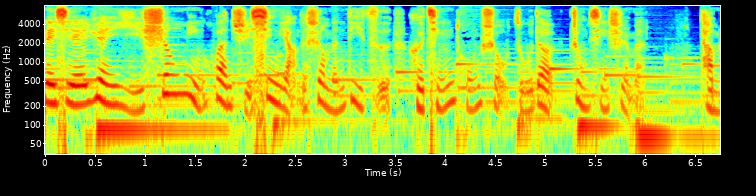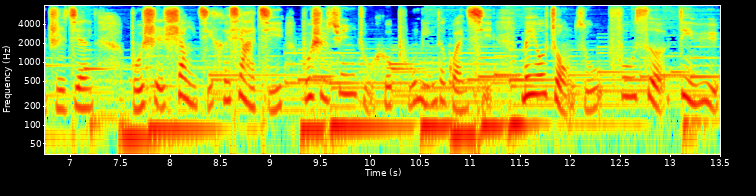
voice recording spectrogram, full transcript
那些愿意以生命换取信仰的圣门弟子和情同手足的众信士们。他们之间不是上级和下级，不是君主和仆民的关系，没有种族、肤色、地域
